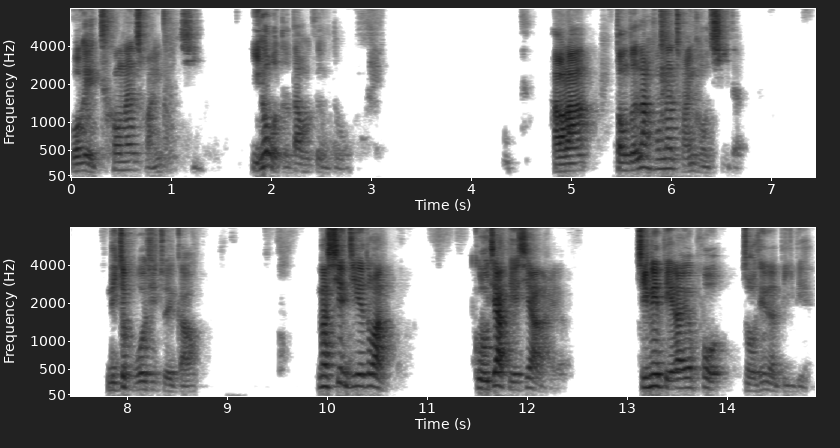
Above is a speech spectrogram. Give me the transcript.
我给通单喘一口气，以后我得到会更多。好啦，懂得让空单喘一口气的，你就不会去追高。那现阶段股价跌下来了，今天跌到又破昨天的低点，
